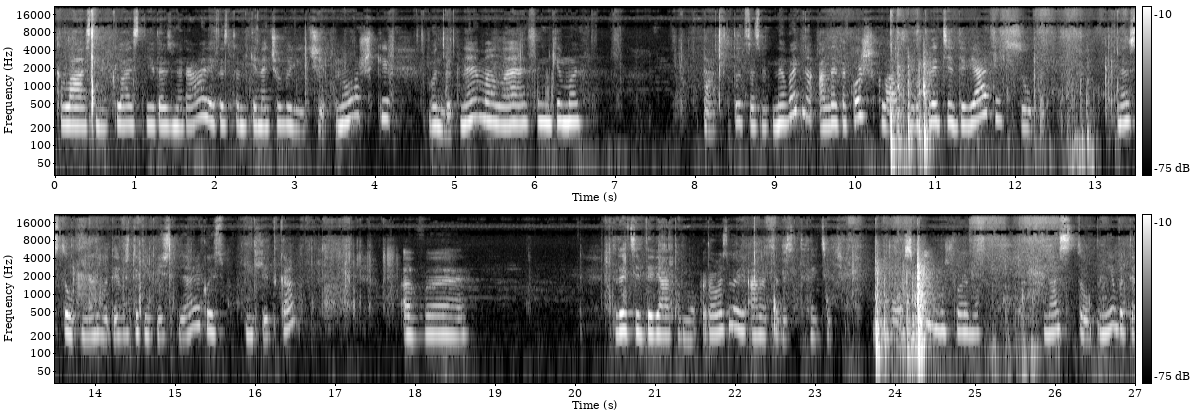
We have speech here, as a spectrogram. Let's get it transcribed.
Класний, класні розміри, якось там такі на чоловічі ножки. Вони будуть не малесенькими. Так, тут розмір не видно, але також класний. 39 супер. Наступний буде вже такий більш для якоїсь підлітка. В 39 розмірі, але це десь 38, можливо. Наступні буде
